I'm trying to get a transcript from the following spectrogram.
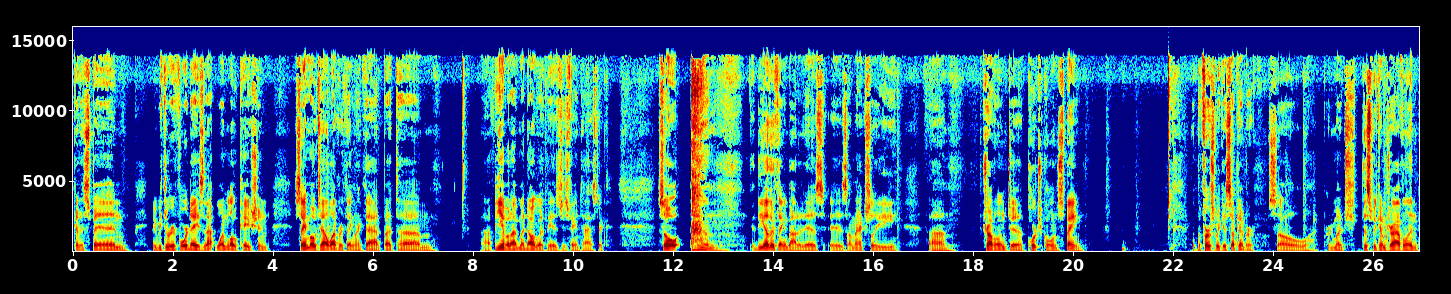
gonna spend maybe three or four days in that one location, same hotel, everything like that. But um, uh, be able to have my dog with me is just fantastic. So the other thing about it is, is I'm actually um, traveling to Portugal and Spain the first week of September. So, pretty much this week I'm traveling.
